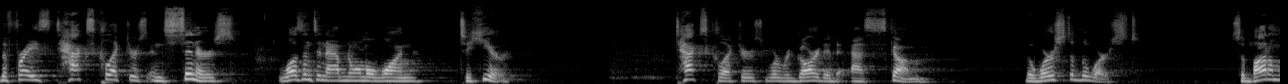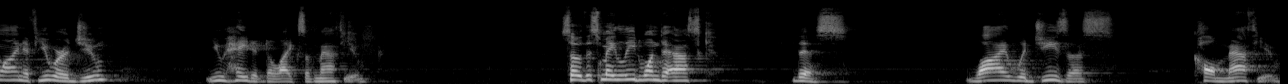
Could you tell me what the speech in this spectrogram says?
the phrase tax collectors and sinners wasn't an abnormal one to hear. Tax collectors were regarded as scum, the worst of the worst. So, bottom line, if you were a Jew, you hated the likes of Matthew. So, this may lead one to ask this Why would Jesus call Matthew?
